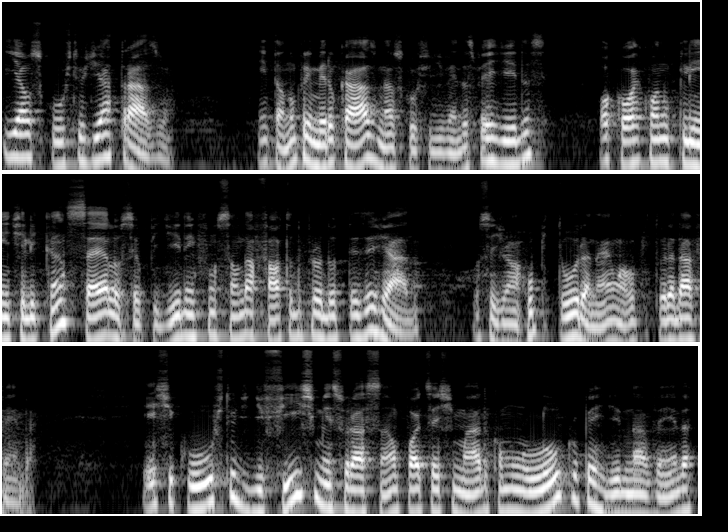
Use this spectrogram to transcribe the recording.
e aos custos de atraso. Então, no primeiro caso, né, os custos de vendas perdidas ocorre quando o cliente ele cancela o seu pedido em função da falta do produto desejado, ou seja, uma ruptura, né, uma ruptura da venda. Este custo de difícil mensuração pode ser estimado como um lucro perdido na venda,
